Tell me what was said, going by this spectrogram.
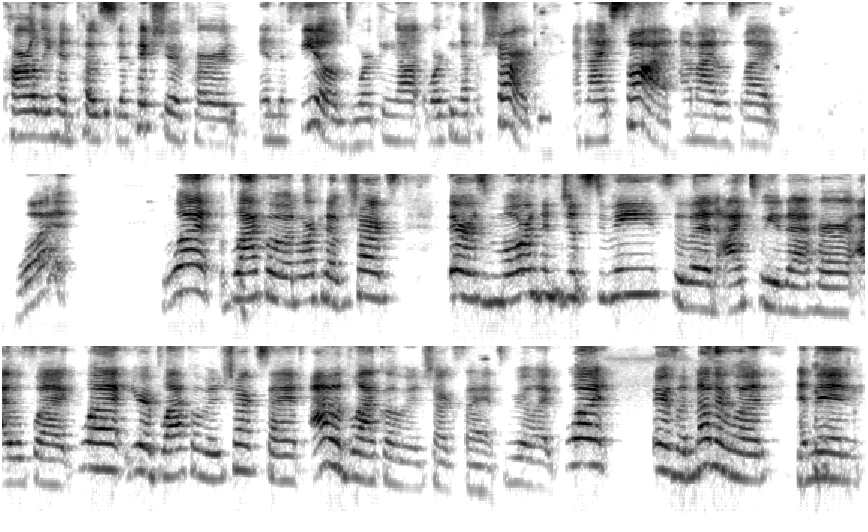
Carly had posted a picture of her in the field working on working up a shark, and I saw it, and I was like, "What? What? A black woman working up sharks?" There is more than just me. So then I tweeted at her. I was like, What? You're a black woman in shark science. I'm a black woman in shark science. We were like, What? There's another one. And then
